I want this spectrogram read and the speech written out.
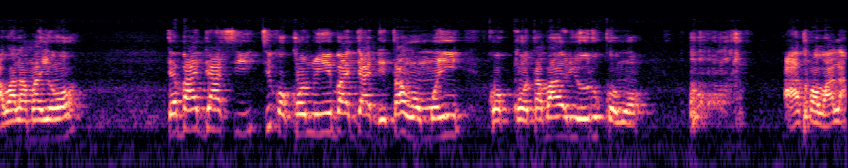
àwa la máa yan wọ́n. Tẹ bá dá sí tí kọ̀ọ̀kan nu yín bá jáde táwọn ọmọ yín kọ̀ọ̀kan tá a bá rí orúkọ wọn àá pa wàhálà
